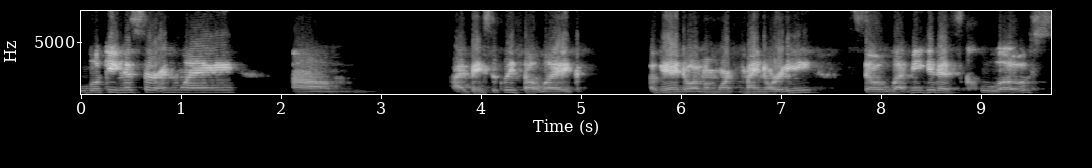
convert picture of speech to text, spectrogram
looking a certain way. Um, I basically felt like, okay, I know I'm a more minority, so let me get as close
